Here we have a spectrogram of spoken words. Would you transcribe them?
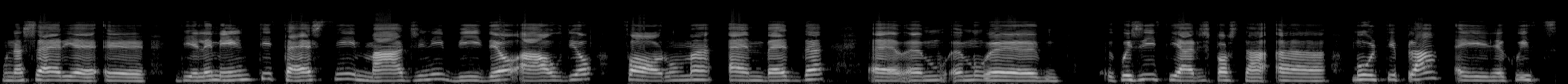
una serie eh, di elementi, testi, immagini, video, audio, forum, embed, eh, eh, quesiti a risposta multipla e il quiz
